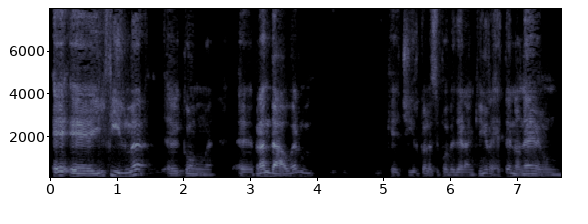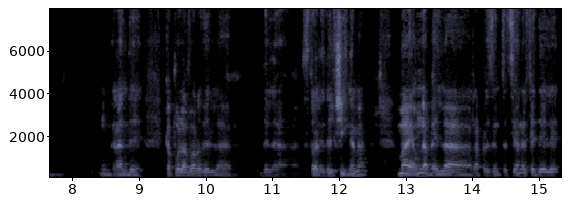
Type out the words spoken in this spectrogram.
E eh, il film eh, con eh, Brandauer, che circola, si può vedere anche in rete, non è un, un grande capolavoro del, della storia del cinema, ma è una bella rappresentazione fedele,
